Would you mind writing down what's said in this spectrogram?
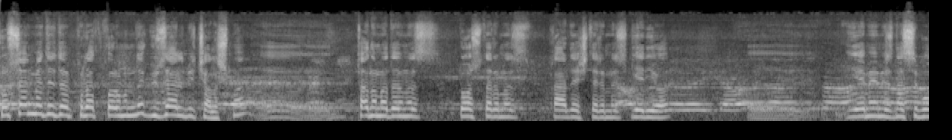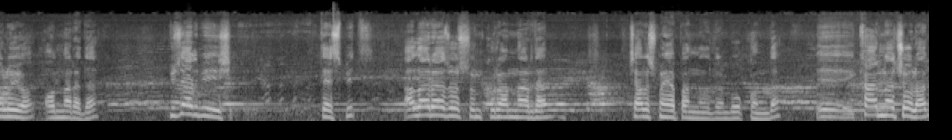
Sosyal medyada platformunda güzel bir çalışma. Ee, tanımadığımız dostlarımız, kardeşlerimiz geliyor. Ee, yememiz nasip oluyor onlara da. Güzel bir iş, tespit. Allah razı olsun Kur'anlardan, çalışma yapanlardan bu konuda. Ee, karnı aç olan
